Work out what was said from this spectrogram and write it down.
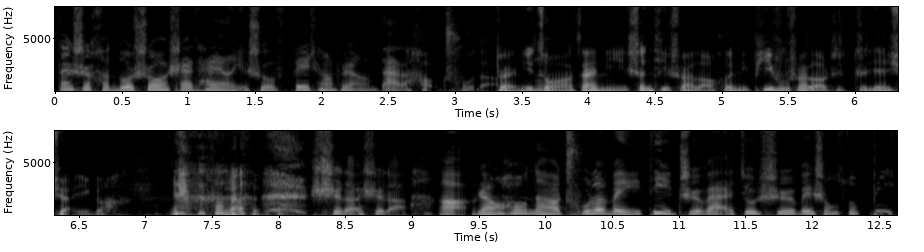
但是很多时候晒太阳也是有非常非常大的好处的。对你总要在你身体衰老和你皮肤衰老之之间选一个。是的，是的啊。然后呢，除了维 D 之外，就是维生素 B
